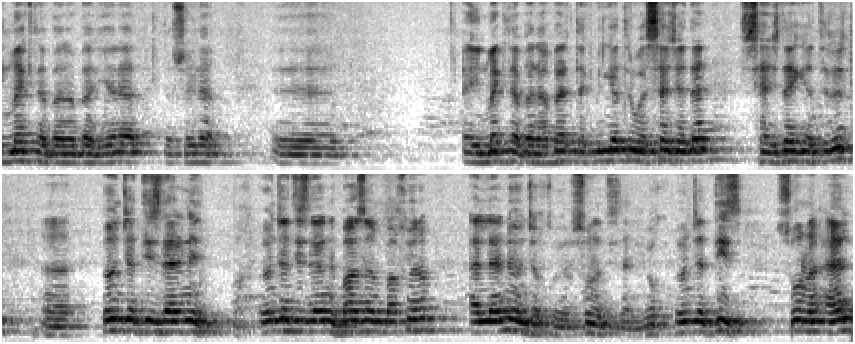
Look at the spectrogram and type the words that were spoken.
inmekle beraber yere de söyle e, eğilmekle beraber tekbir getirir ve secde secde getirir. Ee, önce dizlerini bak önce dizlerini bazen bakıyorum ellerini önce koyuyor sonra dizlerini. Yok önce diz sonra el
